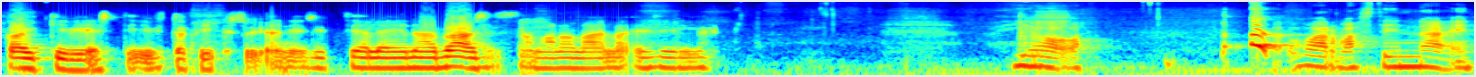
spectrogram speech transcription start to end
kaikki viestii yhtä fiksuja, niin sitten siellä ei enää pääse samalla lailla esille. Joo, varmasti näin.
